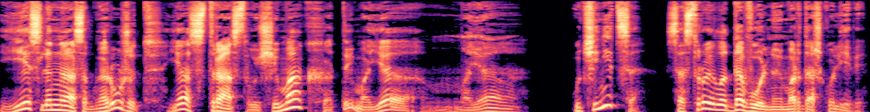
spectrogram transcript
Если нас обнаружат, я странствующий маг, а ты моя... моя... Ученица? Состроила довольную мордашку Леви.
